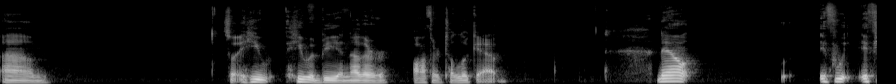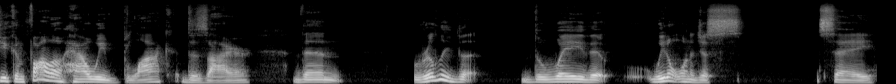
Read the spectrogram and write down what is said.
Um, so he, he would be another author to look at. Now, if, we, if you can follow how we block desire, then really the, the way that we don't want to just say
